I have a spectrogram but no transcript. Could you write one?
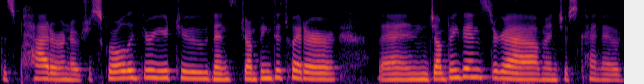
this pattern of just scrolling through YouTube, then jumping to Twitter, then jumping to Instagram, and just kind of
